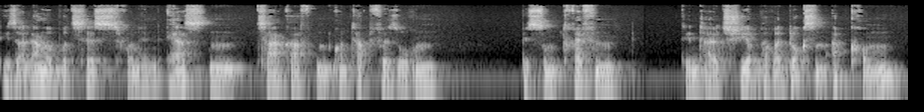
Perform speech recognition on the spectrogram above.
Dieser lange Prozess von den ersten zaghaften Kontaktversuchen bis zum Treffen, den teils schier paradoxen Abkommen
